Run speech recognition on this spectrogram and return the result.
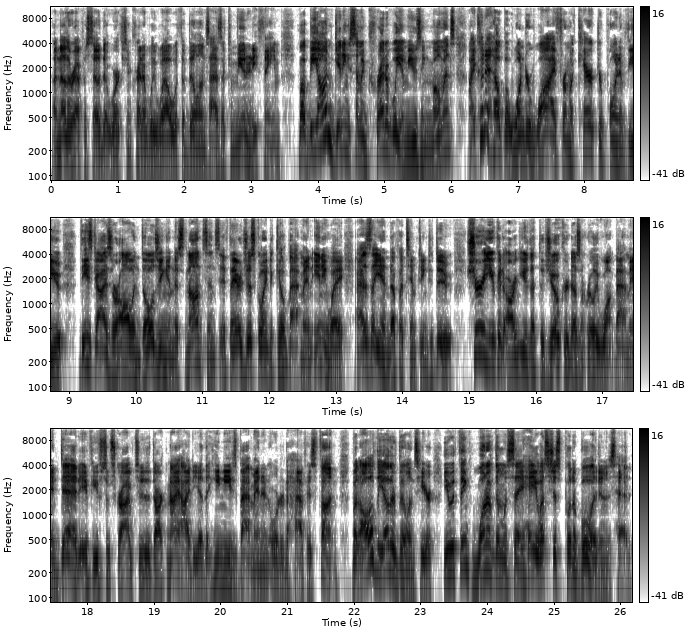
another episode that works incredibly well with the villains as a community theme. But beyond getting some incredibly amusing moments, I couldn't help but wonder why, from a character point of view, these guys are all indulging in this nonsense if they are just going to kill Batman anyway, as they end up attempting to do. Sure, you could argue that the Joker doesn't really want Batman dead if you subscribe to the Dark Knight idea that he needs Batman in order to have his fun. But all of the other villains here, you would think one of them would say, hey, let's just put a bullet in his head.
